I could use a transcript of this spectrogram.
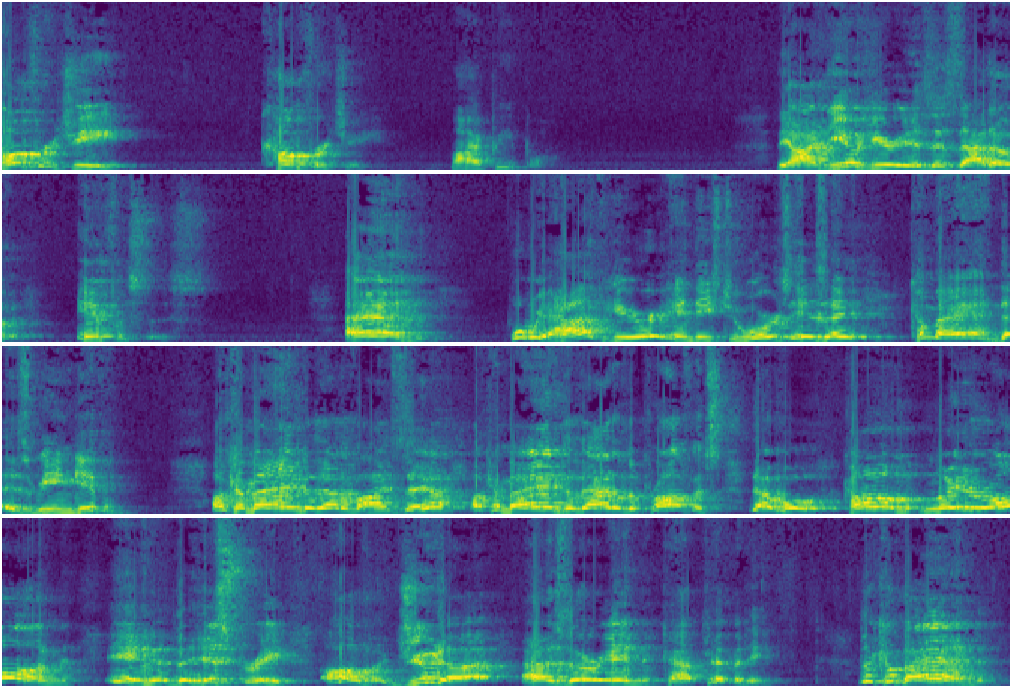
Comfort ye, comfort ye, my people. The idea here is, is that of emphasis. And what we have here in these two words is a command that is being given. A command to that of Isaiah, a command to that of the prophets that will come later on in the history of Judah as they're in captivity. The command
